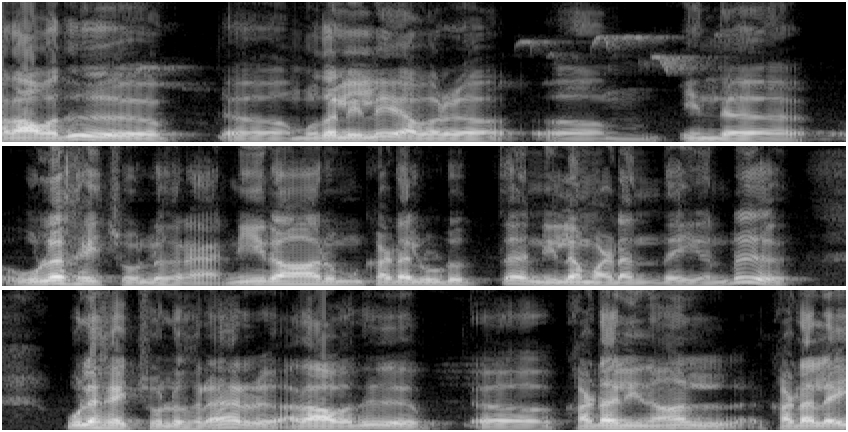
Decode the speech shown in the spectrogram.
அதாவது முதலிலே அவர் இந்த உலகை சொல்லுகிறார் நீராறும் கடல் உடுத்த நிலமடந்தை என்று உலகை சொல்லுகிறார். அதாவது கடலினால் கடலை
